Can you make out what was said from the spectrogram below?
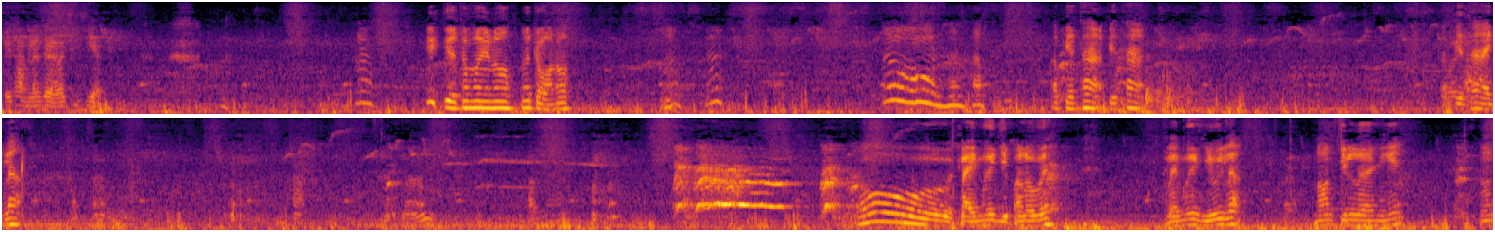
ไปทำแล้วแต่ว่าขี้เกียจพี่เกียดทำไมเนาะหน้าจอเนาะเอาเอาเอาเปลี่ยนท่าเปลี่ยนท่าเอาเปลี่ยนท่าอีกแล้วน้ โอ้ไกลมือหยิบเอาเลยเว้ยไกลมือหิวอีกแล้วนอนกินเลยอย่างงี้ นอน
